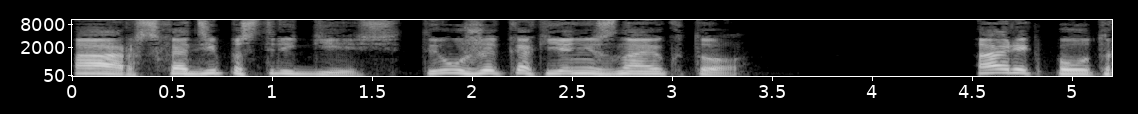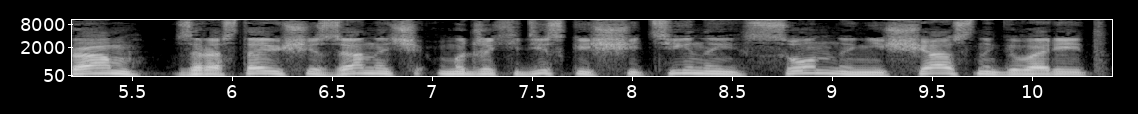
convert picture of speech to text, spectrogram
Ар, сходи постригись. Ты уже как я не знаю кто. Арик по утрам, зарастающий за ночь маджахидистской щетиной, сонный, несчастный, говорит,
